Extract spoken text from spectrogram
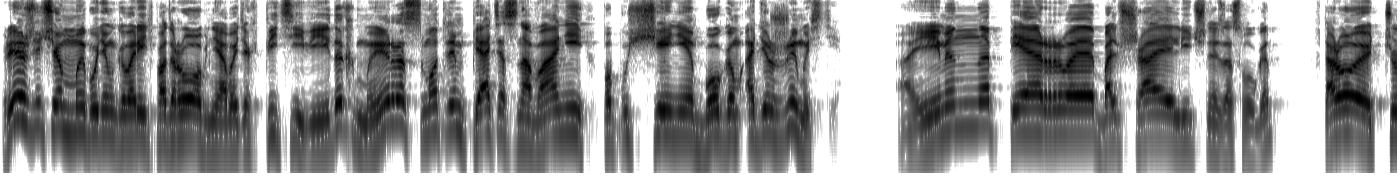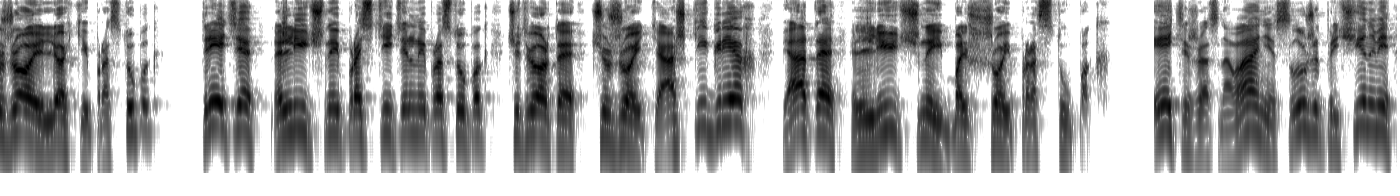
Прежде чем мы будем говорить подробнее об этих пяти видах, мы рассмотрим пять оснований попущения Богом одержимости. А именно, первое – большая личная заслуга, второе – чужой легкий проступок, третье – личный простительный проступок, четвертое – чужой тяжкий грех, пятое – личный большой проступок. Эти же основания служат причинами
